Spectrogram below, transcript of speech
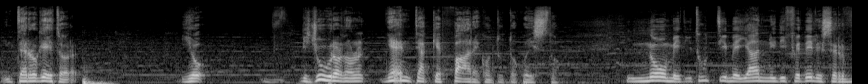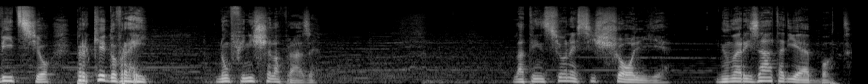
Interrogator, io vi giuro non ho niente a che fare con tutto questo. In nome di tutti i miei anni di fedele servizio, perché dovrei... Non finisce la frase. La tensione si scioglie in una risata di Abbott.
